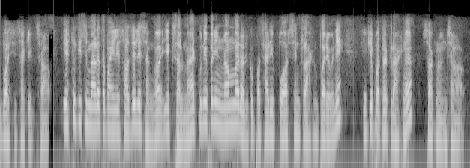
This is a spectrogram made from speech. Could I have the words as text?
बसिसकेको छ। यस्तो किसिमबाट तपाईँले सजिलैसँग एक्सलमा कुनै पनि नम्बरहरूको पछाडि पर्सेन्ट राख्नु पर्यो भने एकैपटक राख्न सक्नुहुन्छ।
